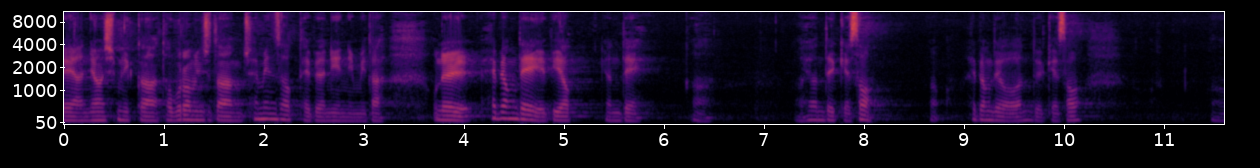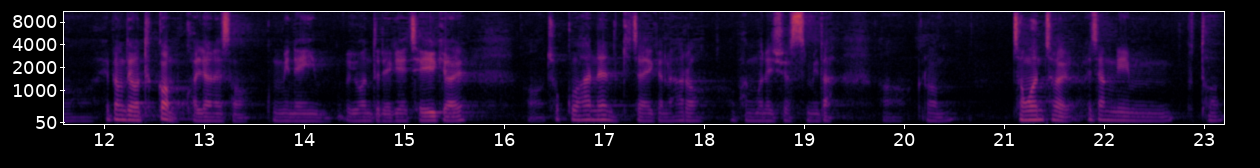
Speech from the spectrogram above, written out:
네, 안녕하십니까. 더불어민주당 최민석 대변인입니다. 오늘 해병대 예비역 연대 어, 어, 회원들께서 어, 해병대원들께서 어, 해병대원 특검 관련해서 국민의힘 의원들에게 재의결 어, 촉구하는 기자회견을 하러 방문해 주셨습니다. 어, 그럼 정원철 회장님부터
